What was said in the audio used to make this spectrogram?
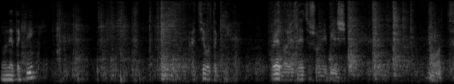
Вони такі. А ці отакі. Видно різницю, що вони більші. От.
